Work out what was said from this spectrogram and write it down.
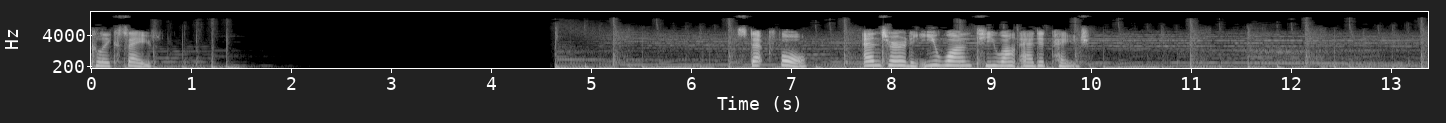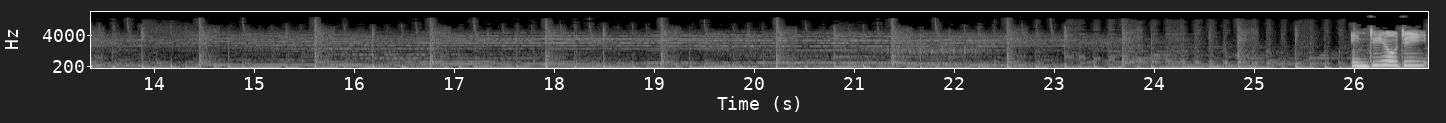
Click Save. Step 4. Enter the E1 T1 edit page. In DoD,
